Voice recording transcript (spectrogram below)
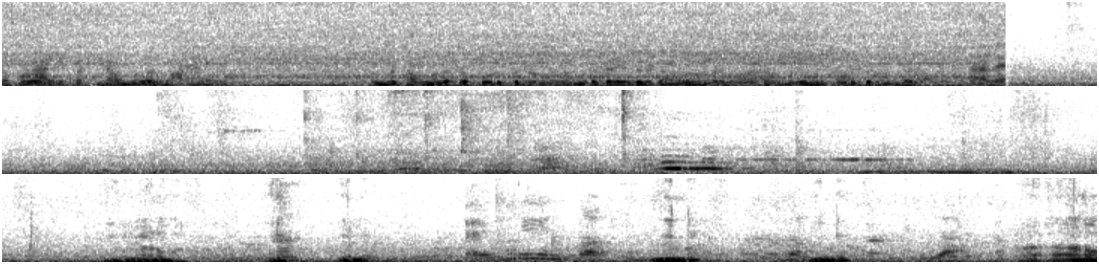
അപ്പോൾ നമ്മൾ നമ്മൾ കമ്മലൊക്കെ കൊടുത്തിട്ടുണ്ട്. നമ്മുടെ കയ്യിലൊരു കമ്മലുണ്ടായിരുന്നു ആ കമ്മൽ നമ്മൾ കൊടുത്തിട്ടുണ്ട്. അതെ. ഇത് കാണുമോ? ഏ? എന്നെ നിന്റെ നിന്റെ ആ- ആണോ?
